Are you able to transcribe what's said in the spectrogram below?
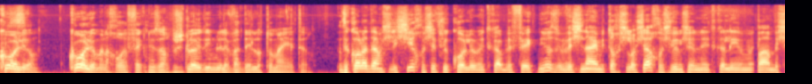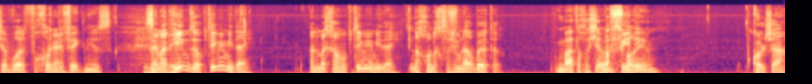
כל יום. כל יום אנחנו רואים פייק ניוז אנחנו פשוט לא יודעים לבדל אותו מהיתר. זה כל אדם שלישי חושב שהוא כל יום נתקל בפייק ניוז ושניים מתוך שלושה חושבים שהם נתקלים פעם בשבוע לפחות כן. בפייק ניוז. זה מדהים זה אופטימי מדי. אני אומר לך אופטימי מדי אנחנו נחשפים להרבה יותר. מה אתה חושב על. מספרים? כל שעה.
